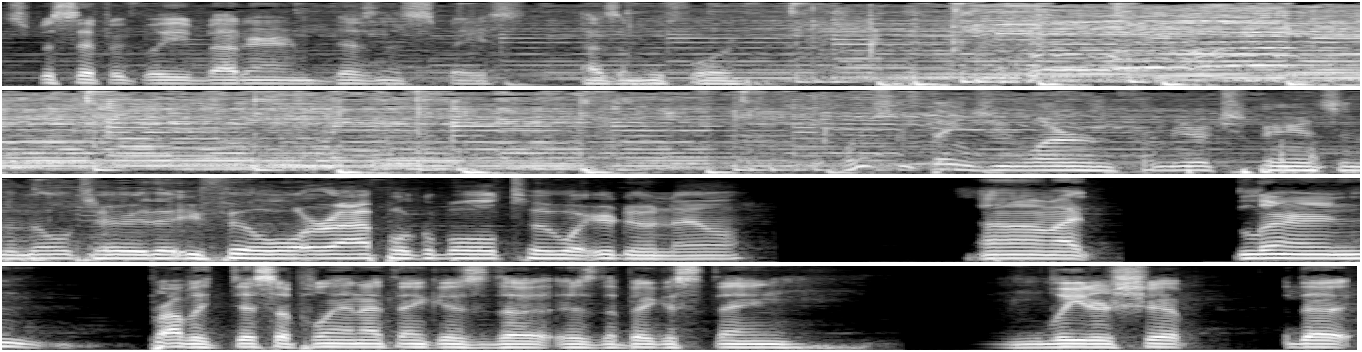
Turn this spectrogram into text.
specifically veteran business space as I move forward. What are some things you learned from your experience in the military that you feel are applicable to what you're doing now? Um, I learned probably discipline. I think is the is the biggest thing. Leadership. That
